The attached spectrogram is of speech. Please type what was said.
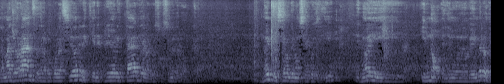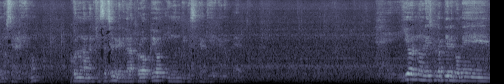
la maggioranza della popolazione ritiene prioritaria la costruzione dell'opera. Noi pensiamo che non sia così e noi il 9 di novembre lo dimostreremo con una manifestazione che arriverà proprio in uno di questi cantieri che hanno aperto. Io non riesco a capire come,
